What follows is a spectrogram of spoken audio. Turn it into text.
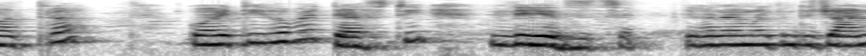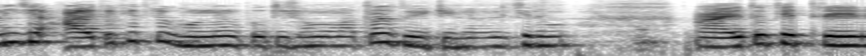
মাত্রা কয়টি হবে? ড্যাশটি লিখে দিচ্ছে। এখানে আমরা কিন্তু জানি যে আয়তক্ষেত্রের ঘূর্ণন প্রতিসম মাত্রা দুইটি এখানে লিখে দেবো। আয়তক্ষেত্রের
